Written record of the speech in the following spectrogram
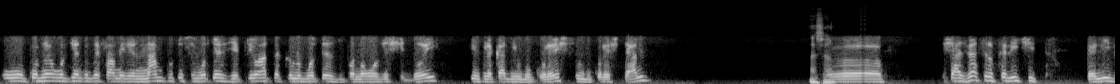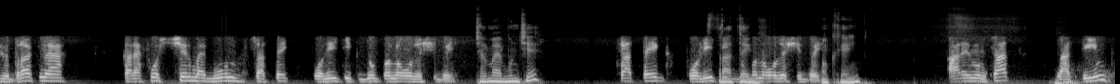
o problemă urgentă de familie. N-am putut să votez, e prima dată când nu votez după 92, fiind plecat din București, sunt bucureștean. Așa. Uh, și aș vrea să-l felicit pe Liviu Dragnea, care a fost cel mai bun strateg politic după 92. Cel mai bun ce? Strateg politic Strateg. după 92. Ok. A renunțat la timp,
